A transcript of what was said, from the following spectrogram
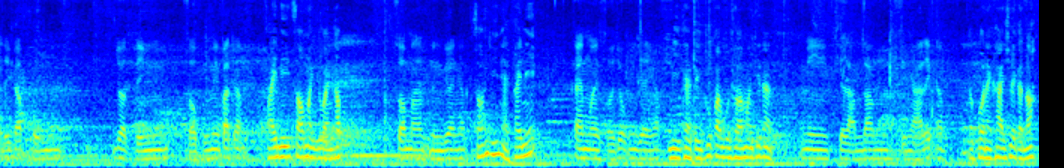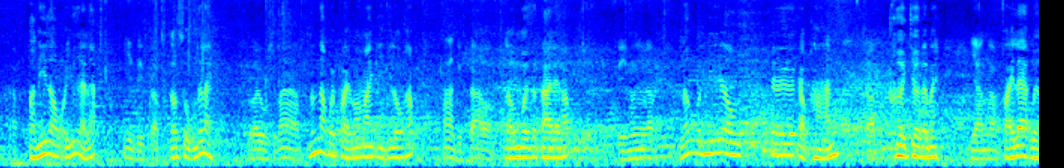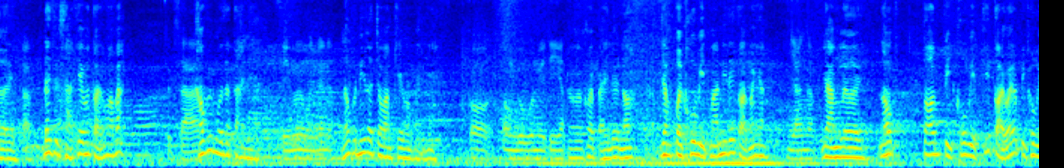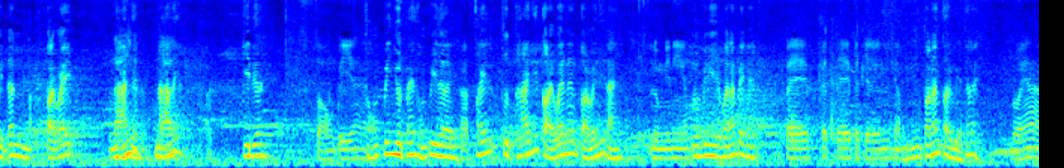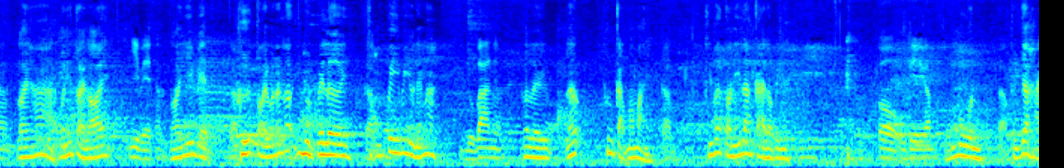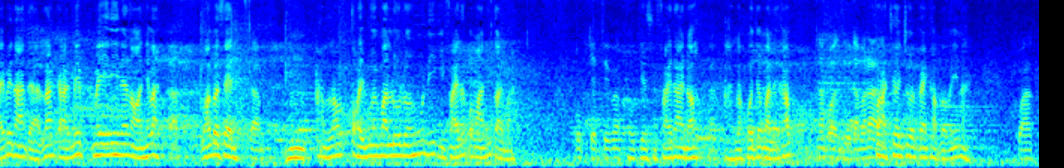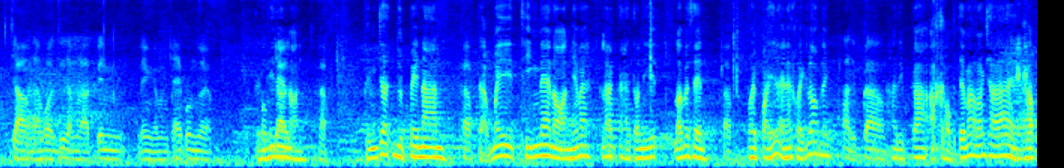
สวัสดีครับผมยอดสิงห์โสภูมิพัฒน์ครับไฟล์นี้ซ้อมมากี่วันครับซ้อมมาหนึ่งเดือนครับซ้อมที่ไหนไฟล์นี้ ค่ายมวยโสโจกมิใจครับ มีใครเป็นผู้ปั้มผู้ซ้อมบ้างที่นั่นมีเจรามดำสิงหาเล็กครับกับคนในค่ายช่วยกันเนาะครับ ตอนนี้เราอายุเท่าไหร่แล้วยี่สิบครับเราสูงเท่าไหร่ร้อยหกสิบห้าน้ำหนักปล่อยๆประมาณกี่กิโลครับ ห้าสิบเก้าเรามวยสไตล์เลยครับ ฝีมือครับแล้ววันนี้เราเจอกับหานครับเคยเจอกันไหมยังครับ ไฟล์แรกเลย ครับ ได้ศึกษาเกมมาต่อยเข้ามาปะ ศึกษาเขาเป็นมวยสไตล์เลยฝีมือเหมือนกันครับแล้ววันนี้เราจะวางเกมวางแผนไงก็ต้องดูบนเวทีครับก็ค่อยๆไปเรื่อยเนาะยังเปิดโควิดมานี่ได้ต่อยไหมยังยังครับยังเลยแล้วตอนปิดโควิด ที่ต่อยไว้ปิดโควิดนั่นต่อยไว้นานเนี่ยนานเลยครับกี่เดือนสองปีนะคสรับองปีหยุดไปสองปีเลยครับไฟล์สุดท้ายที่ต่อยไว้นั่นต่อยไว้ที่ไหนลุมพินีครับลูมพินีวันนั้นเป็นไงไปเปเตเปเจริญนี่ครับอืมตอนนั้นต่อยเวทเท่าไหร่ ร้อยห้าร้อยห้าวันนี้ต่อยร้อยยี่สิบเอ็ดครับ ร้อยยี่สิบเอ็ดครับคือต่อยวันนั้นแล้วหยุดไปเลยครับ สองปีไปอยู่ไหนมาอยู่บ้านเนี่ยก็เลยแล้วเพิ่งกลับมาใหม่ ครับ คิดว่าตอนนี้ร่างกายเราเป็นไงก็โอเคครับ สมบูรณ์ครับ ถึงจะหายไปนานแต่ร่างกายไม่ไม่นี่แน่นอนใช่ป่ะครับร้อยเปอร์เซ็นต์ครับเราต่อยมวยมารวมๆทั้งหมดนี้กี่ไฟล์แล้วประมาณที่ต่อยมาหกเจ็ดสิบครับโอเคสิบไฟล์ได้เนาะครับ อะเราควรจะมาเลยครับ นครศรีธรรมราชฝากเชิญชวนแฟนคลับเราวันนี้หน่อย ควักเจ้านครศรีธรรมราชเป็นแรงกำลังใจให้ผมด้วยครับเต็มที่แน่นอน ครับ ถึงจะหยุดไปนาน ครับ แต่ไม่ทิ้งแน่นอนใช่ไหมร่างกายตอนนี้ร้อยเปอร์เซ็นต์ครับปล่อยๆให้ไหนอยนะขออีกรอบหนึงห้าสิบเก้า ห้าสิบเก้าอะขอบใจมากน้องชายครับ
